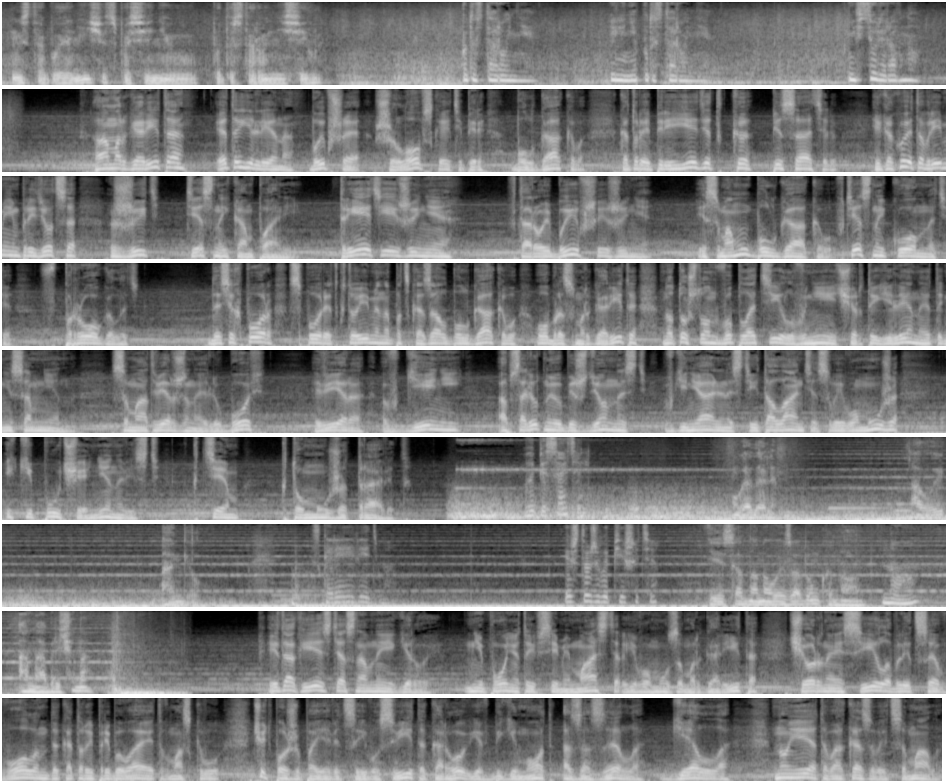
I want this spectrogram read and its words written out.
мы с тобой, они ищут спасения у потусторонней силы. Потусторонние или не потусторонние? Не все ли равно? А Маргарита – это Елена, бывшая Шиловская, теперь Булгакова, которая переедет к писателю, и какое-то время им придется жить тесной компанией. Третьей жене, второй бывшей жене и самому Булгакову в тесной комнате, в проголодь, до сих пор спорят, кто именно подсказал Булгакову образ Маргариты, но то, что он воплотил в ней черты Елены, это несомненно. Самоотверженная любовь, вера в гений, абсолютная убежденность в гениальности и таланте своего мужа и кипучая ненависть к тем, кто мужа травит. Вы писатель? Угадали. А вы? Ангел скорее ведьма. И что же вы пишете? Есть одна новая задумка, но... Но? Она обречена. Итак, есть основные герои. Непонятый всеми мастер, его муза Маргарита, черная сила в лице Воланда, который прибывает в Москву. Чуть позже появится его свита, Коровьев, Бегемот, Азазелла, Гелла. Но и этого оказывается мало.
